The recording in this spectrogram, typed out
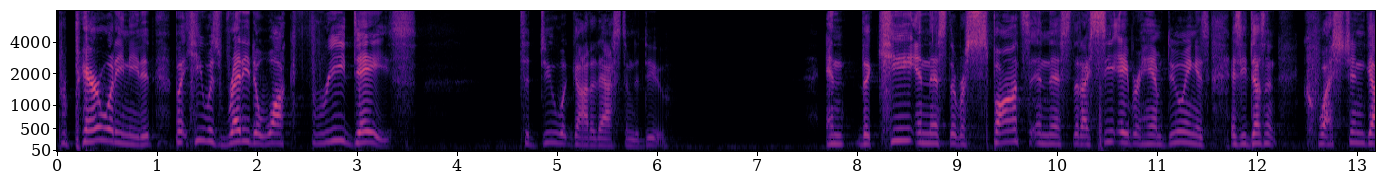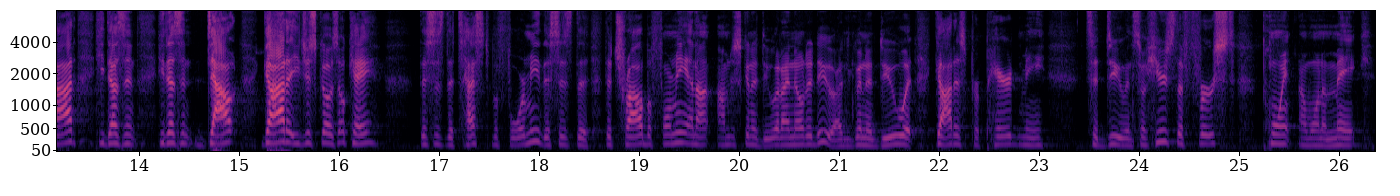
prepare what he needed, but he was ready to walk three days to do what God had asked him to do. And the key in this, the response in this that I see Abraham doing is, is he doesn't question God. He doesn't, he doesn't doubt God. He just goes, okay, this is the test before me. This is the, the trial before me, and I, I'm just going to do what I know to do. I'm going to do what God has prepared me to do. And so here's the first point I want to make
